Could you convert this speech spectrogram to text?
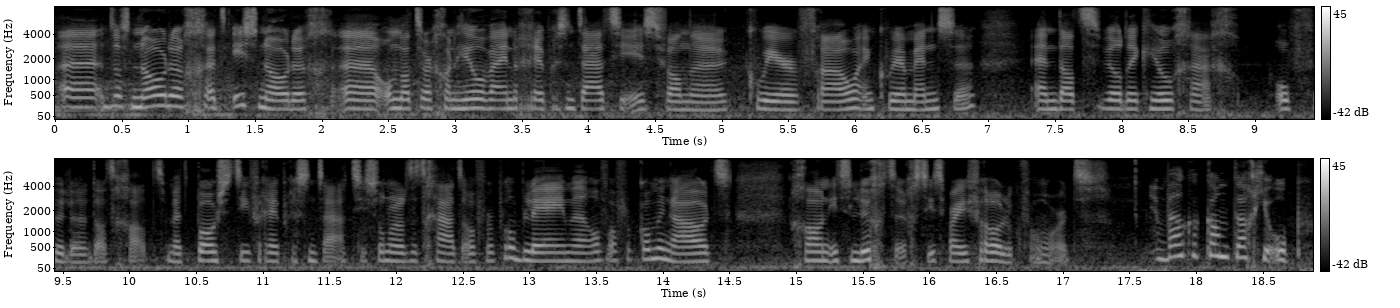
Uh, het was nodig, het is nodig, uh, omdat er gewoon heel weinig representatie is van uh, queer vrouwen en queer mensen. En dat wilde ik heel graag opvullen, dat gat, met positieve representatie. Zonder dat het gaat over problemen of over coming out. Gewoon iets luchtigs, iets waar je vrolijk van wordt. En welke kant dacht je op?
